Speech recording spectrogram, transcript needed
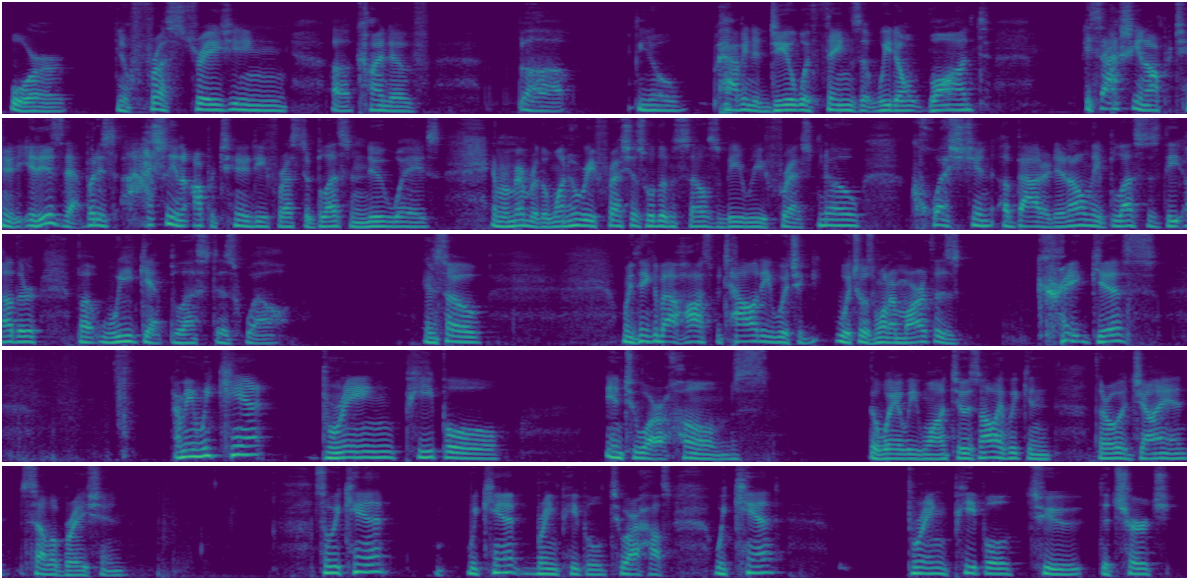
or you know frustrating uh, kind of uh, you know having to deal with things that we don't want. It's actually an opportunity. It is that, but it's actually an opportunity for us to bless in new ways. And remember, the one who refreshes will themselves be refreshed. No question about it. It not only blesses the other, but we get blessed as well. And so when we think about hospitality, which which was one of Martha's great gifts, I mean, we can't bring people into our homes the way we want to. It's not like we can throw a giant celebration. So we can't we can't bring people to our house. We can't bring people to the church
